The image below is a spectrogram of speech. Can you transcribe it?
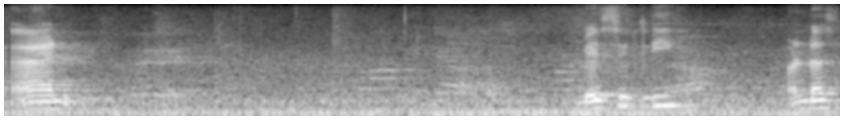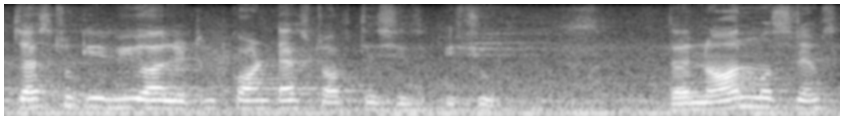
And basically, and just to give you a little context of this issue, the non-Muslims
